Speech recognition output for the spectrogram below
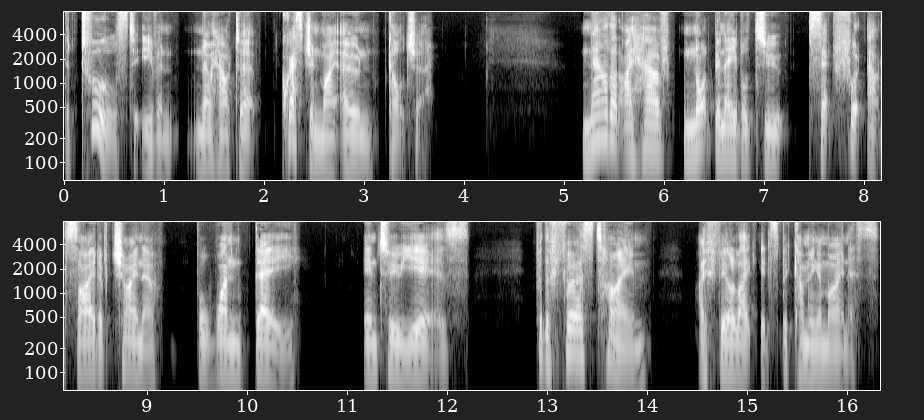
the tools to even know how to question my own culture. Now that I have not been able to set foot outside of China for one day in two years, for the first time, I feel like it's becoming a minus.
